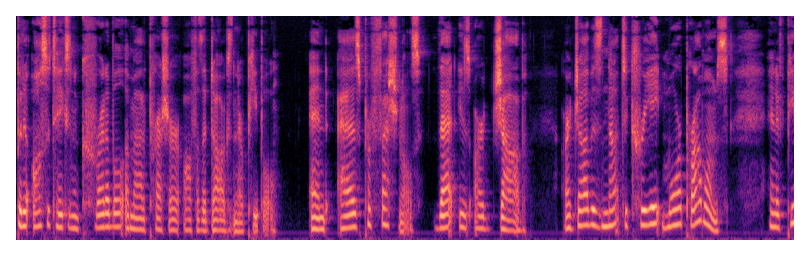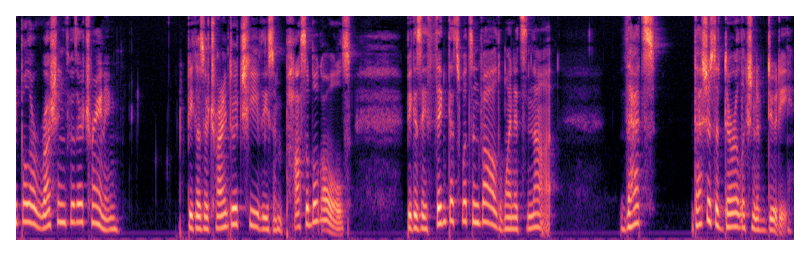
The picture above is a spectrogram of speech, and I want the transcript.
but it also takes an incredible amount of pressure off of the dogs and their people. And as professionals, that is our job. Our job is not to create more problems. And if people are rushing through their training because they're trying to achieve these impossible goals, because they think that's what's involved when it's not, that's that's just a dereliction of duty,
